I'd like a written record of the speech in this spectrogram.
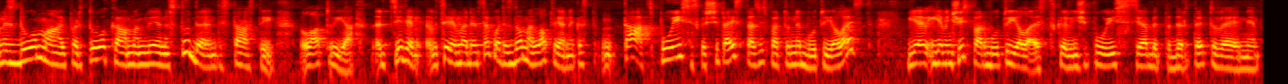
un es domāju par to, kā man viena studente stāstīja Latvijā. Citiem, citiem vārdiem sakot, es domāju, Latvijā nekas tāds puisis, kas šitā izstāsta, vispār nebūtu ielaists. Ja, ja viņš vispār būtu ielaists, ka viņš ir puisis, ja, bet ar tetovējumiem.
